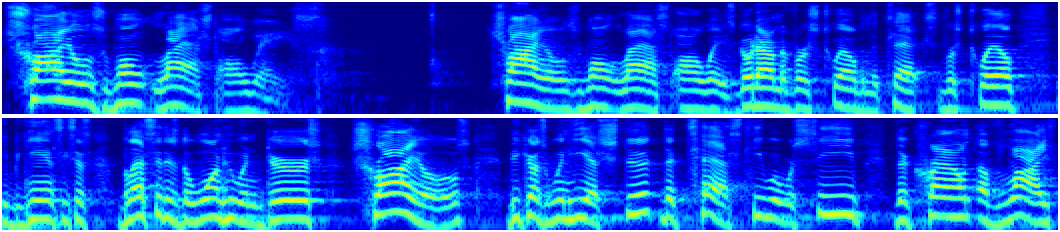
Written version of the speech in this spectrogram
trials won't last always. Trials won't last always. Go down to verse 12 in the text. Verse 12, he begins, he says, Blessed is the one who endures trials, because when he has stood the test, he will receive the crown of life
